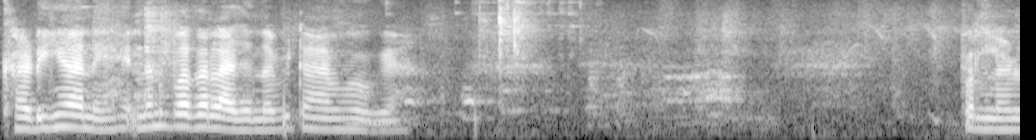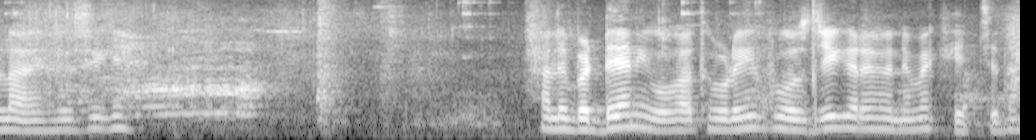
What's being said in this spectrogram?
ਖੜੀਆਂ ਨੇ, ਇਹਨਾਂ ਨੂੰ ਪਤਾ ਲੱਗ ਜਾਂਦਾ ਵੀ ਟਾਈਮ ਹੋ ਗਿਆ। ਪੱਲਣ ਲਾਏ ਹੋਏ ਸੀਗੇ। ਹਾਲੇ ਵੱਡਿਆ ਨਹੀਂ ਉਹ ਥੋੜੇ ਫੋਸ ਜੀ ਕਰੇ ਹੋਏ ਨੇ ਮੈਂ ਖਿੱਚਦਾ।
